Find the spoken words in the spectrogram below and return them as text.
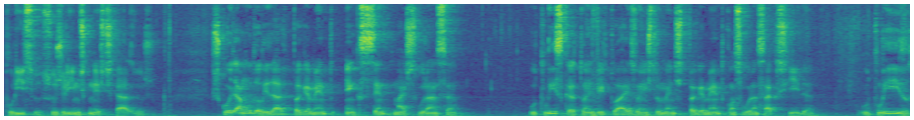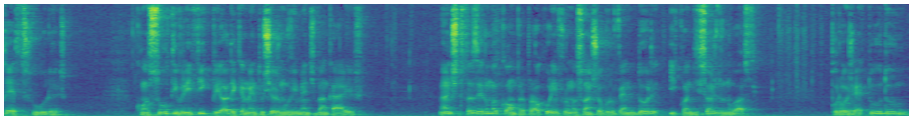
Por isso, sugerimos que nestes casos Escolha a modalidade de pagamento em que se sente mais segurança. Utilize cartões virtuais ou instrumentos de pagamento com segurança acrescida. Utilize redes seguras. Consulte e verifique periodicamente os seus movimentos bancários. Antes de fazer uma compra, procure informações sobre o vendedor e condições do negócio. Por hoje é tudo.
